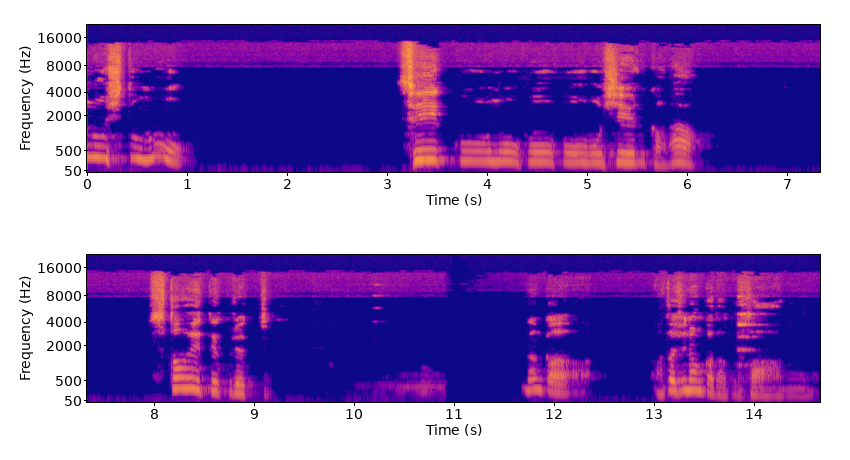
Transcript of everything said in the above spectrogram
の人の成功の方法を教えるから、伝えてくれって。なんか、私なんかだとさ、あの、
